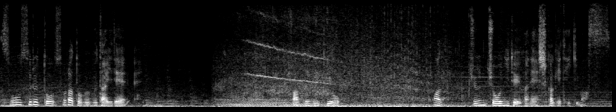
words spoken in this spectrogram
そうすると空飛ぶ部隊で爆撃を、まあ、順調にというかね仕掛けていきます。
